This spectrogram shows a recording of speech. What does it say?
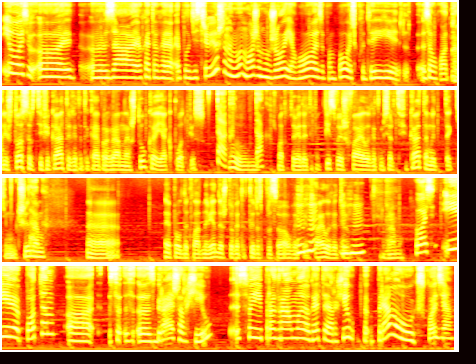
і ось э, за гэтага Apple distribution мы можам ужо яго запампоўваць куды заўгодна. Калі што сертыфікаты гэта такая праграмная штука як подпіс. Так ну, так. шмат хто ведае ты подписываешь файлы гэтым сертыфікатам і таким чынам э, Apple дакладна ведае што гэта ты распрацаваў гэтыя Мгм. файлы гэтую Мгм. праграму. Вось і потым э, с- э, збіраеш архіў сваёй праграмы. Гэты архіў прямо ў Xcode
